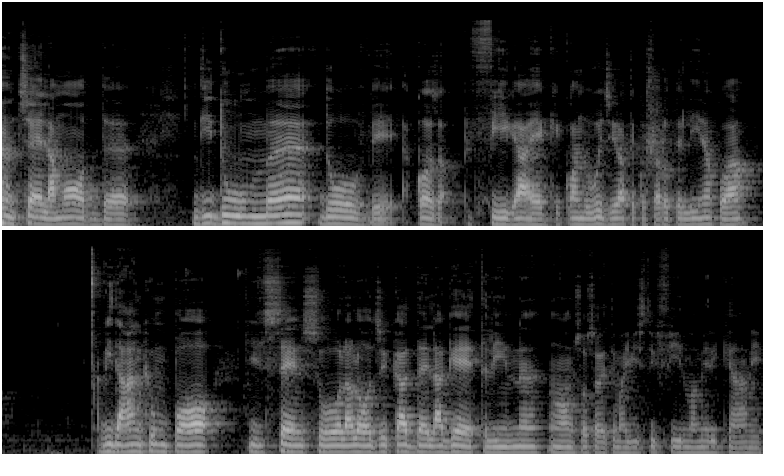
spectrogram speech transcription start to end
c'è la mod di Doom dove la cosa più figa è che quando voi girate questa rotellina qua vi dà anche un po' il senso, la logica della Gatlin. No, non so se avete mai visto i film americani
